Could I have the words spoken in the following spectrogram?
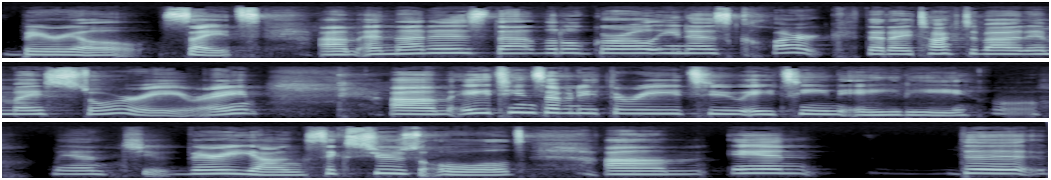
burial sites, um, and that is that little girl Inez Clarke that I talked about in my story. Right, um, 1873 to 1880. Oh man, she was very young, six years old, um, and the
